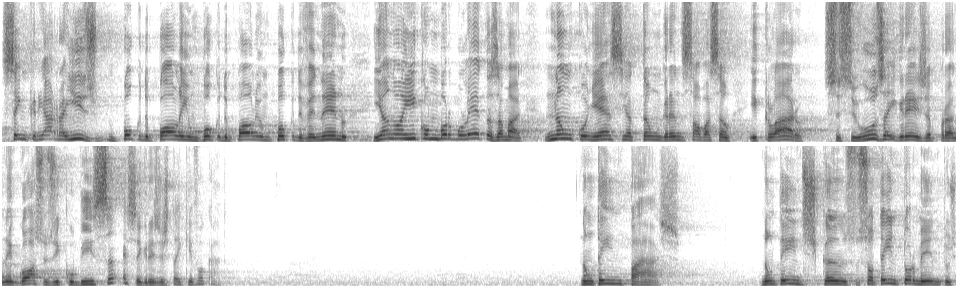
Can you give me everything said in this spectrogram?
sem criar raiz, um pouco de pólen, um pouco de pólen, um pouco de veneno, e andam aí como borboletas, amado. Não conhecem a tão grande salvação. E claro, se se usa a igreja para negócios e cobiça, essa igreja está equivocada. Não tem paz, não tem descanso, só tem tormentos.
